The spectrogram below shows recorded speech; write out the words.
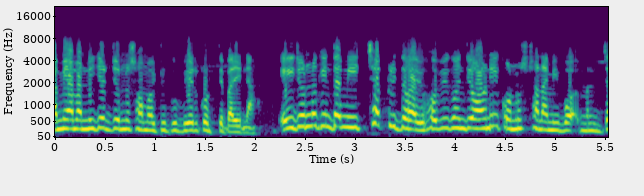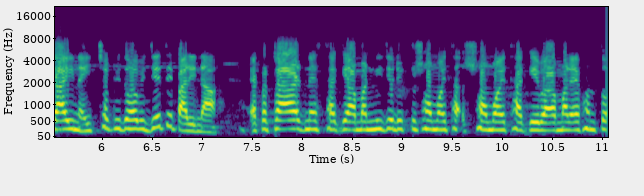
আমি আমার নিজের জন্য সময়টুকু বের করতে পারি না। এই জন্য কিন্তু আমি ইচ্ছাকৃতভাবে হবিগঞ্জে অনেক অনুষ্ঠান আমি মানে যাই না, ইচ্ছাকৃতভাবে যেতে পারি না। একটা টায়ার্ডনেস থাকে, আমার নিজের একটু সময় সময় থাকে বা আমার এখন তো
